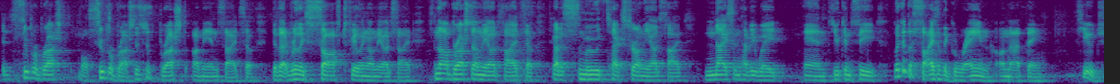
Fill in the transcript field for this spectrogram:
It's super brushed, well, super brushed. It's just brushed on the inside, so you have that really soft feeling on the outside. It's not brushed on the outside, so it's got a smooth texture on the outside, nice and heavyweight, and you can see, look at the size of the grain on that thing. It's huge.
